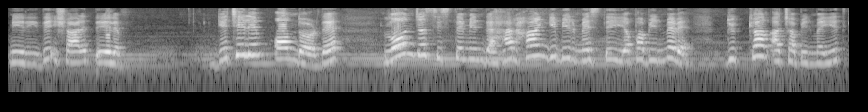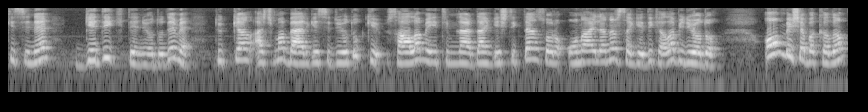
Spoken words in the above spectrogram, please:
miri'yi de işaretleyelim. Geçelim 14'e. Lonca sisteminde herhangi bir mesleği yapabilme ve dükkan açabilme yetkisine gedik deniyordu değil mi? Dükkan açma belgesi diyorduk ki sağlam eğitimlerden geçtikten sonra onaylanırsa gedik alabiliyordu. 15'e bakalım.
